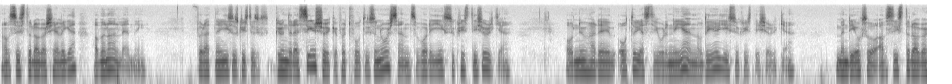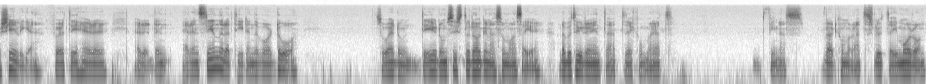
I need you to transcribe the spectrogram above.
av sista dagars heliga av en anledning. För att när Jesus Kristus grundade sin kyrka för 2000 år sedan så var det Jesu Kristi kyrka. Och nu har det återgetts till jorden igen och det är Jesu Kristi kyrka. Men det är också av sista dagar heliga för att det här är, är, den, är den senare tiden det var då. Så är de, det är de sista dagarna som man säger. Och det betyder inte att det kommer att finnas, värld kommer att sluta imorgon.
